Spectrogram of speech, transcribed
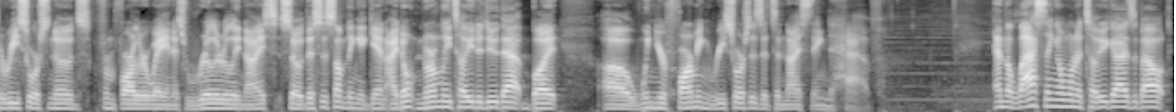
the resource nodes from farther away and it's really really nice so this is something again i don't normally tell you to do that but uh, when you're farming resources it's a nice thing to have and the last thing i want to tell you guys about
